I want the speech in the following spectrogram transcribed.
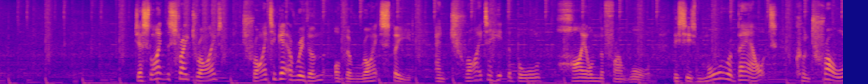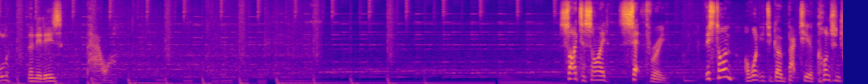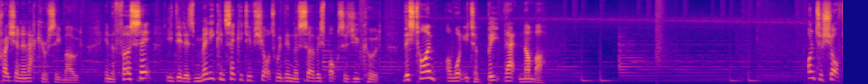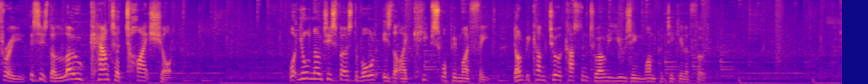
Just like the straight drives, try to get a rhythm of the right speed and try to hit the ball high on the front wall. This is more about control than it is power. Side to side, set three. This time, I want you to go back to your concentration and accuracy mode. In the first set, you did as many consecutive shots within the service box as you could. This time, I want you to beat that number. On to shot three. This is the low counter tight shot. What you'll notice first of all is that I keep swapping my feet. Don't become too accustomed to only using one particular foot.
